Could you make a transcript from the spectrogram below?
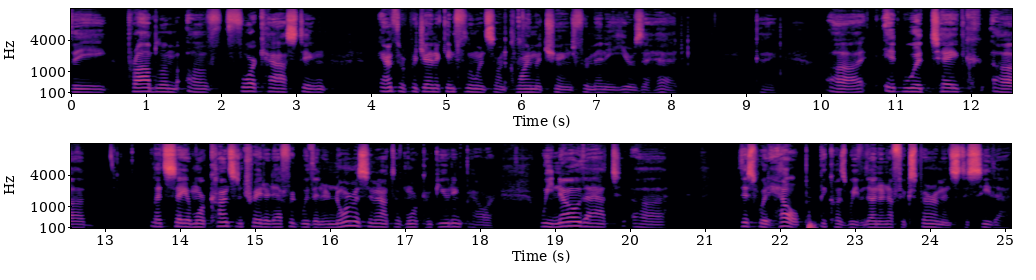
the problem of forecasting anthropogenic influence on climate change for many years ahead. Okay. Uh, it would take uh, let's say, a more concentrated effort with an enormous amount of more computing power. We know that uh, this would help because we've done enough experiments to see that.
